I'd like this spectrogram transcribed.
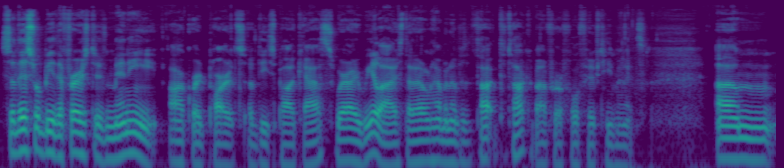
So, this will be the first of many awkward parts of these podcasts where I realize that I don't have enough to talk about for a full 15 minutes. Um,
